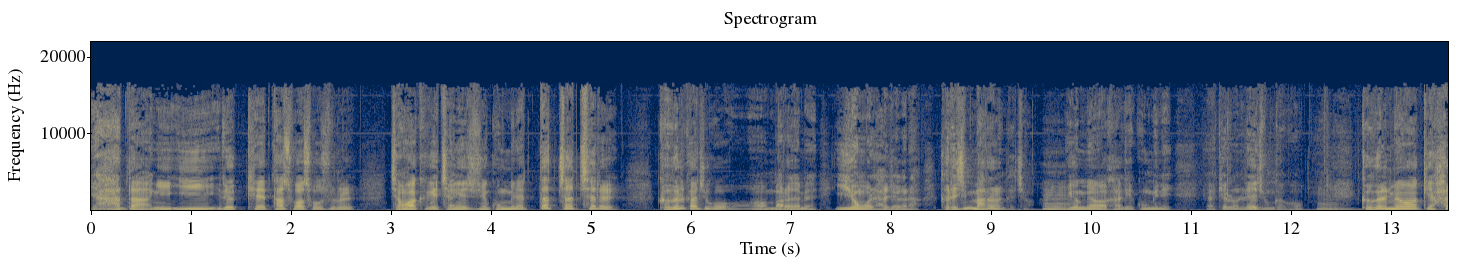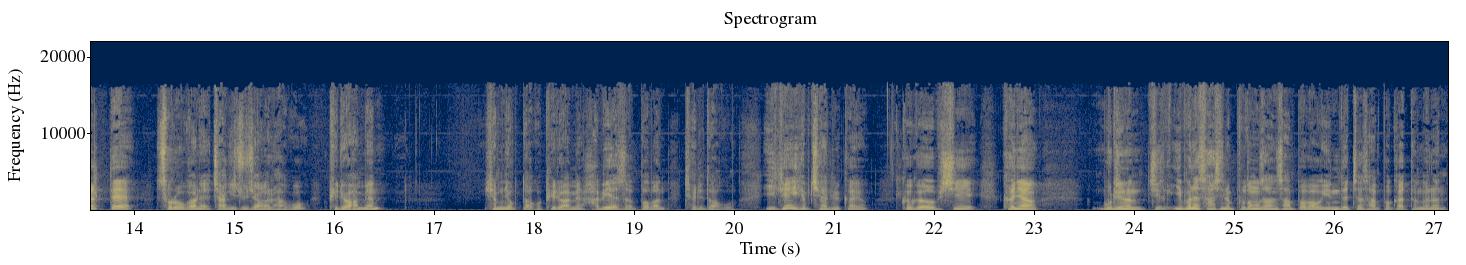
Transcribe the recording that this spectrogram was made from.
야당이 이 이렇게 다수와 소수를 정확하게 정해주신 국민의 뜻 자체를 그걸 가지고 어, 말하자면 이용을 하려거나 그러진 말하는 거죠. 음. 이건 명확하게 국민이 결론을 내준 거고 음. 그걸 명확히 할 때 서로 간에 자기 주장을 하고 필요하면 협력도 하고 필요하면 합의해서 법안 처리도 하고 이게 협치 아닐까요? 그거 없이 그냥 우리는 지금 이번에 사실은 부동산 3법하고 임대차 3법 같은 거는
